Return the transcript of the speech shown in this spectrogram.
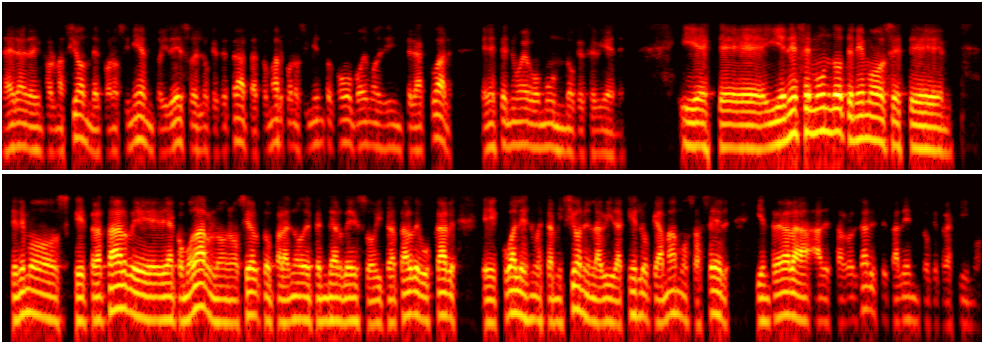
la era de la información, del conocimiento, y de eso es lo que se trata, tomar conocimiento cómo podemos interactuar en este nuevo mundo que se viene. Y este, y en ese mundo tenemos este tenemos que tratar de, acomodarnos, ¿no es cierto?, para no depender de eso y tratar de buscar eh, cuál es nuestra misión en la vida, qué es lo que amamos hacer y entregar a, desarrollar ese talento que trajimos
